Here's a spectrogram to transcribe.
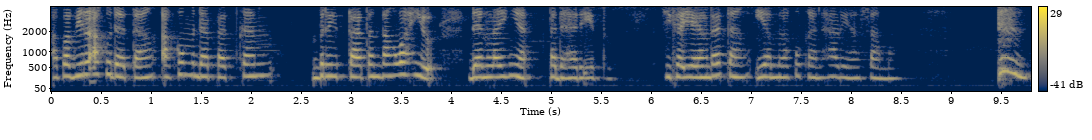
Apabila aku datang, aku mendapatkan berita tentang wahyu dan lainnya pada hari itu. Jika ia yang datang, ia melakukan hal yang sama.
